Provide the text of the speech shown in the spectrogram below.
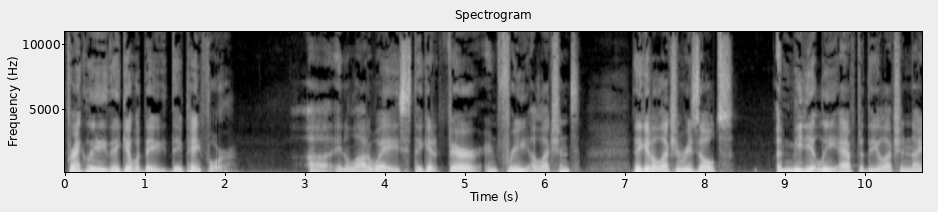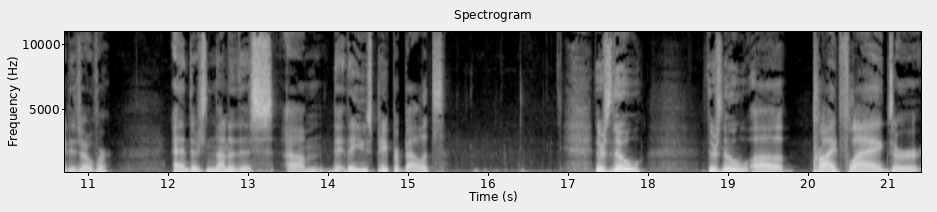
frankly, they get what they, they pay for uh, in a lot of ways. They get fair and free elections, they get election results immediately after the election night is over. And there's none of this. Um, they, they, use paper ballots. There's no, there's no uh, pride flags or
